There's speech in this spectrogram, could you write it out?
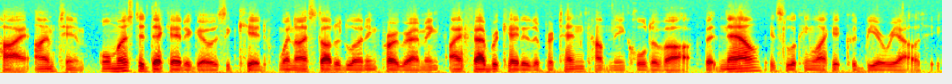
Hi, I'm Tim. Almost a decade ago as a kid, when I started learning programming, I fabricated a pretend company called Avar, but now it's looking like it could be a reality.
